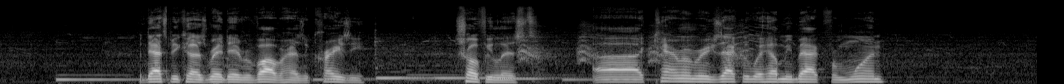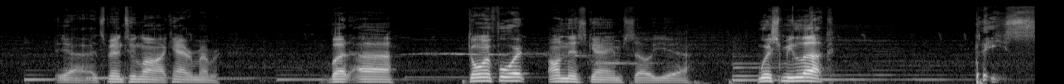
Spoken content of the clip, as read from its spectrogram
But that's because Red Dead Revolver has a crazy trophy list. Uh, I can't remember exactly what held me back from one. Yeah, it's been too long. I can't remember. But uh, going for it on this game. So yeah, wish me luck. Peace.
